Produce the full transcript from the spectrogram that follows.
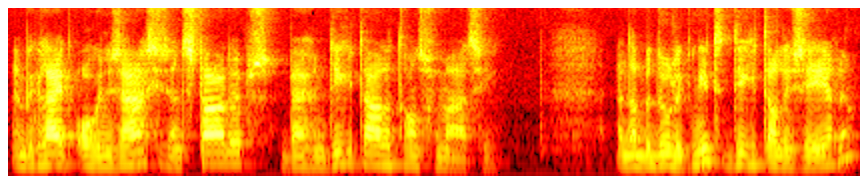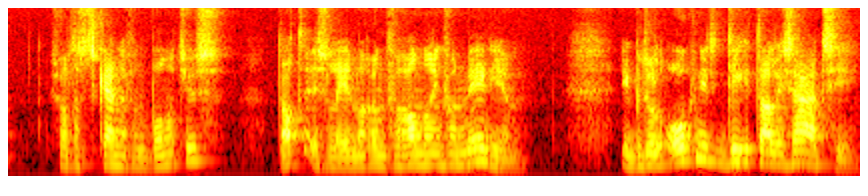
en begeleid organisaties en start-ups bij hun digitale transformatie. En dan bedoel ik niet digitaliseren, zoals het scannen van bonnetjes, dat is alleen maar een verandering van medium. Ik bedoel ook niet digitalisatie.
